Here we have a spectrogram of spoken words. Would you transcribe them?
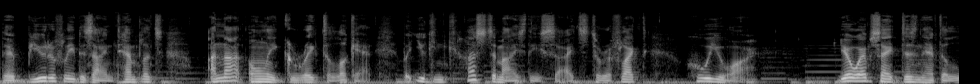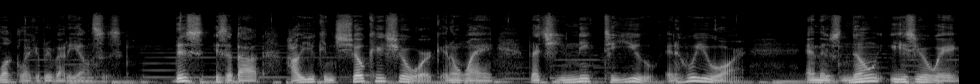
Their beautifully designed templates are not only great to look at, but you can customize these sites to reflect who you are. Your website doesn't have to look like everybody else's. This is about how you can showcase your work in a way that's unique to you and who you are, and there's no easier way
